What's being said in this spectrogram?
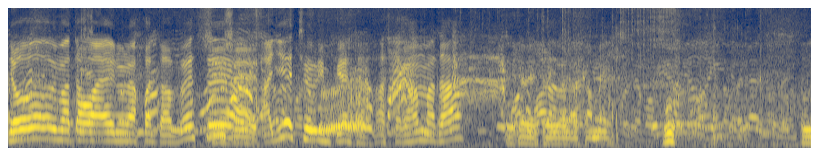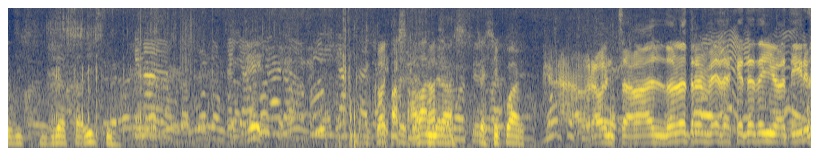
Yo he matado a él unas cuantas veces. Allí he hecho limpieza. Hasta que me han matado. Hay que haber traído la cámara. Uf. Estoy deshidratadísimo. Pasaban de las 3 y cuarto. Cabrón, chaval, dos o tres veces que te he tenido a tiro.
